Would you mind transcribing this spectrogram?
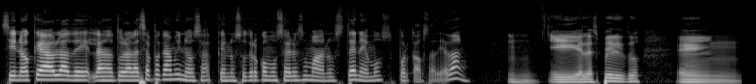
sino que habla de la naturaleza pecaminosa que nosotros como seres humanos tenemos por causa de Adán. Y el espíritu, en,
